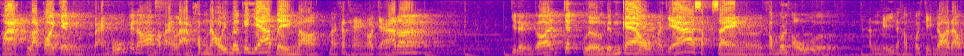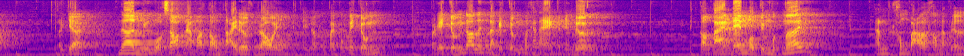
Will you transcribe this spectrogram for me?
Hoặc là coi chừng bạn muốn cái đó mà bạn làm không nổi với cái giá tiền mà mà khách hàng họ trả đó. Chứ đừng có chất lượng đỉnh cao mà giá sập sàn, không đối thủ, anh nghĩ là không có chuyện đó đâu. Được chưa? Nên những workshop nào mà tồn tại được rồi thì nó cũng phải có cái chuẩn. Và cái chuẩn đó lính là cái chuẩn mà khách hàng chấp nhận được. Còn bạn đem một chuẩn mực mới anh không bảo là không làm được.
